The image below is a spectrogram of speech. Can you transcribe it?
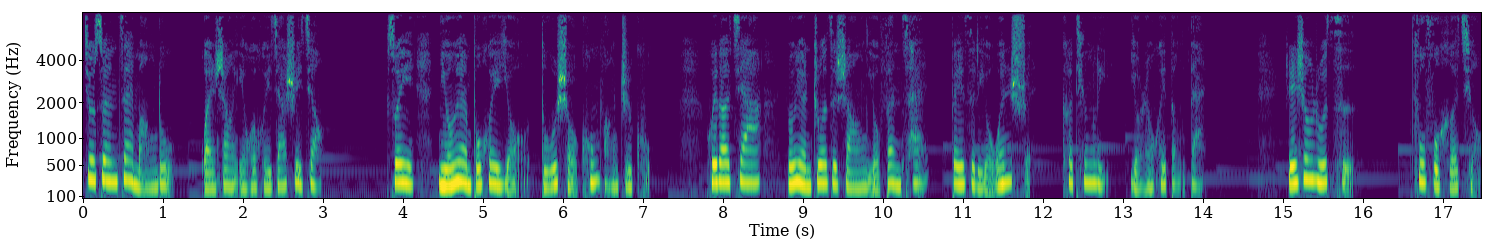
就算再忙碌，晚上也会回家睡觉，所以你永远不会有独守空房之苦。回到家，永远桌子上有饭菜，杯子里有温水，客厅里有人会等待。人生如此，夫复何求？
